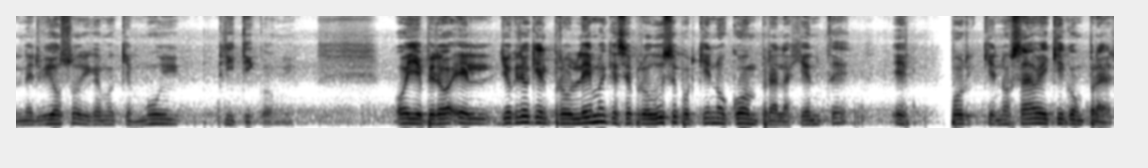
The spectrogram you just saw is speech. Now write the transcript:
nervioso, digamos, que es muy crítico. Oye, pero el, yo creo que el problema que se produce, ¿por qué no compra la gente? Es porque no sabe qué comprar.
